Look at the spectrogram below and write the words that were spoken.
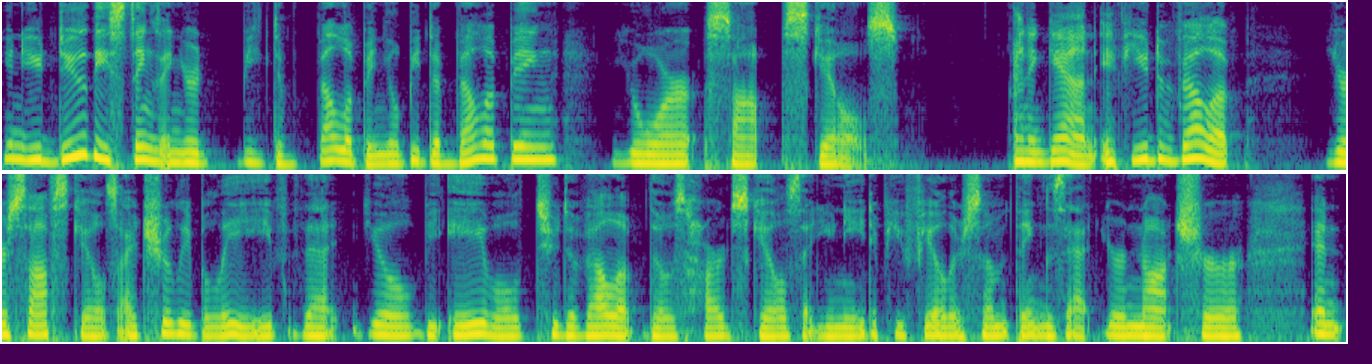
You know, you do these things and you'll be developing. You'll be developing your soft skills. And again, if you develop your soft skills, I truly believe that you'll be able to develop those hard skills that you need if you feel there's some things that you're not sure. And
